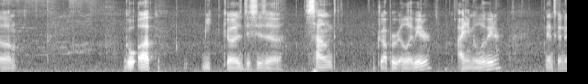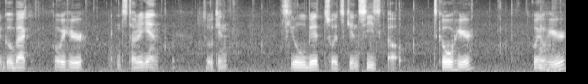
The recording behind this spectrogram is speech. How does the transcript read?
um, go up because this is a sound dropper elevator item elevator. Then it's gonna go back over here and start again. So we can see a little bit so it can see oh, let's go over here. Going over here.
